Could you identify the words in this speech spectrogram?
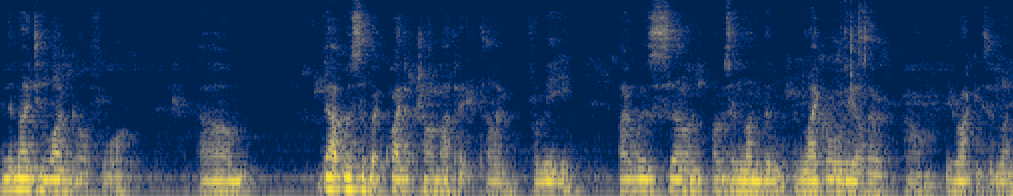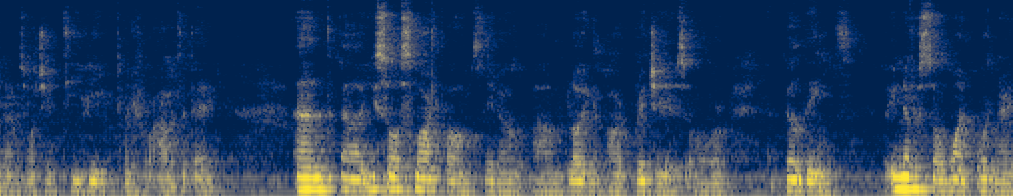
in the 91 Gulf War. Um, that was a, quite a traumatic time for me. I was, um, I was in London, and like all the other um, Iraqis in London, I was watching TV 24 hours a day. And uh, you saw smart bombs, you know, um, blowing apart bridges or buildings, but you never saw one ordinary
